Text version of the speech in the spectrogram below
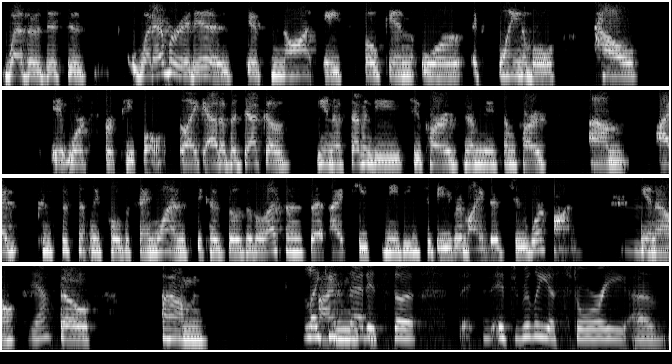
whether this is whatever it is, it's not a spoken or explainable how it works for people. Like out of a deck of, you know, 72 cards, 70 some cards, um, I consistently pull the same ones because those are the lessons that I keep needing to be reminded to work on, mm. you know? Yeah. So, um, like you I'm, said, it's the, it's really a story of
